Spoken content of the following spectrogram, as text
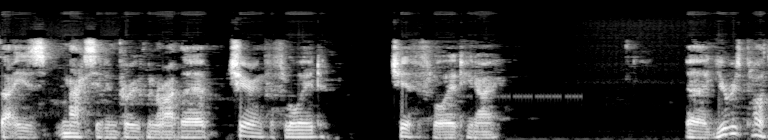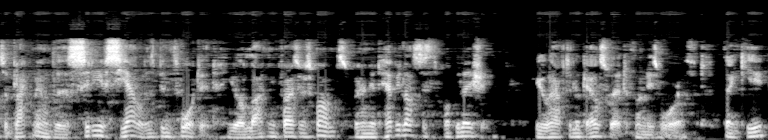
That is massive improvement right there. Cheering for Floyd. Cheer for Floyd, you know. Uh, Yuri's plot to blackmail the city of Seattle has been thwarted. Your lightning fast response prevented heavy losses to the population. You will have to look elsewhere to fund his war effort. Thank you.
